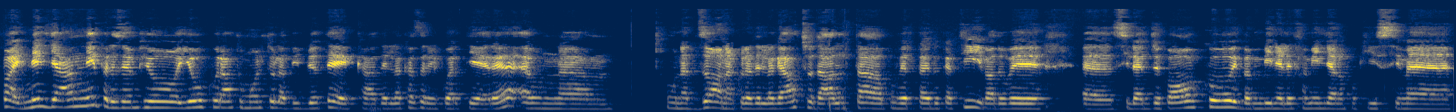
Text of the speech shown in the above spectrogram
Poi negli anni, per esempio, io ho curato molto la biblioteca della casa del quartiere, è un, um, una zona, quella del Lagaccio, ad alta povertà educativa, dove eh, si legge poco, i bambini e le famiglie hanno pochissime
